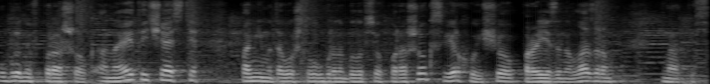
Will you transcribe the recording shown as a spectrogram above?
убраны в порошок. А на этой части, помимо того, что убрано было все в порошок, сверху еще прорезана лазером надпись.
